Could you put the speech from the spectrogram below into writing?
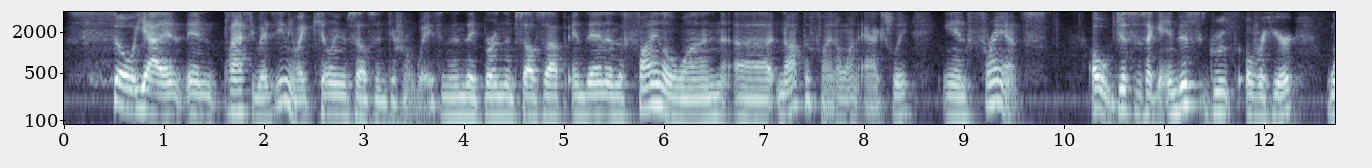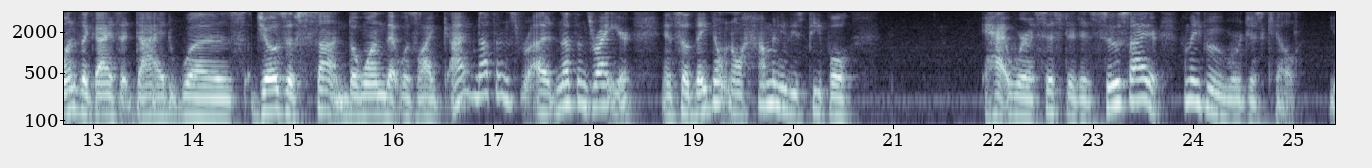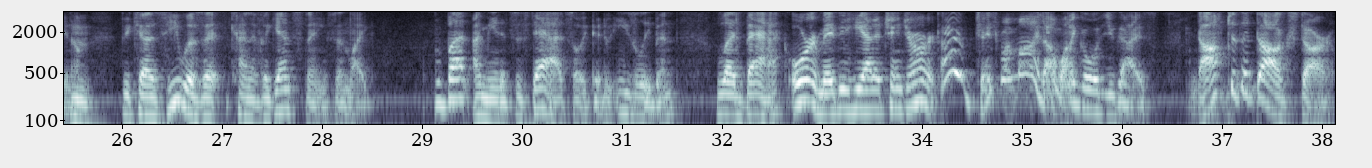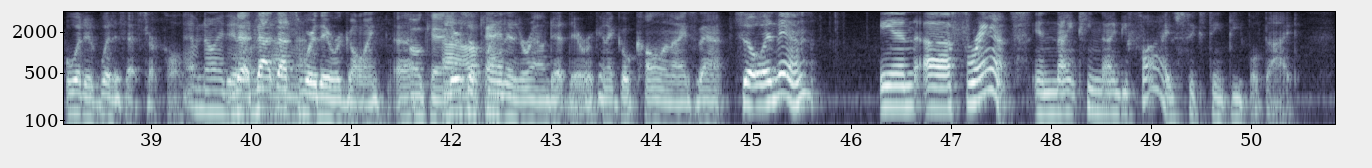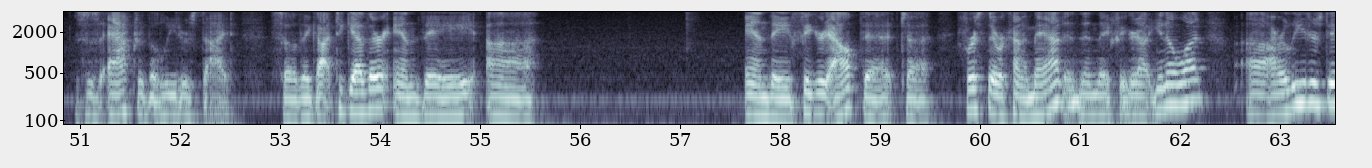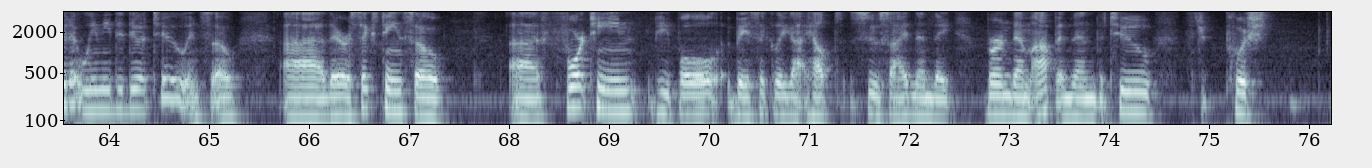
So yeah, and, and plastic bags anyway, killing themselves in different ways, and then they burn themselves up, and then in the final one, uh, not the final one actually, in France. Oh, just a second. In this group over here, one of the guys that died was Joseph's son, the one that was like, I, "Nothing's uh, nothing's right here," and so they don't know how many of these people had, were assisted as suicide or how many people were just killed. You know, because he was uh, kind of against things and like but I mean, it's his dad, so he could have easily been led back, or maybe he had a change of heart. I changed my mind. I want to go with you guys. Off to the Dog Star. What is, what is that star called? I have no idea. That, that, that's about. where they were going. Uh, Okay. There's Oh, a okay. planet around it. They were going to go colonize that. So, and then in uh, France in 1995, 16 people died. This was after the leaders died. So they got together and they uh, and they figured out that uh, first they were kind of mad, and then they figured out, you know what, uh, our leaders did it, we need to do it too. And so uh, there were 16, so uh, 14 people basically got helped suicide, and then they burned them up, and then the two th- pushed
